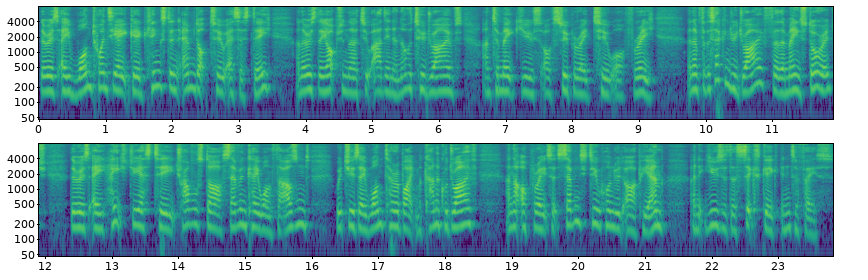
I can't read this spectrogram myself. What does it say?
there is a 128 gig Kingston M.2 SSD and there is the option there to add in another two drives and to make use of Super RAID 2 or 3. And then for the secondary drive, for the main storage, there is a HGST Travelstar 7K1000, which is a 1TB mechanical drive, and that operates at 7200 RPM, and it uses the 6GB interface.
